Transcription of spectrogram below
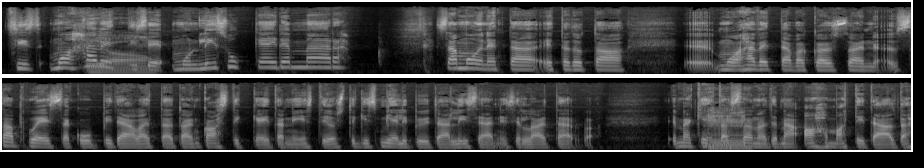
Siis mua hävetti Joo. se mun lisukkeiden määrä. Samoin, että, että tota, eh, mua hävettää vaikka jossain Subwayssa, kun pitää laittaa jotain kastikkeita niistä, jos tekisi mieli pyytää lisää, niin sillä lailla, että en mä kehtaa mm. sanoa, että mä ahmatti täältä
